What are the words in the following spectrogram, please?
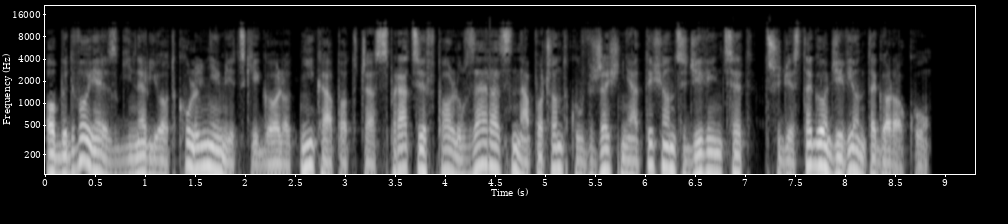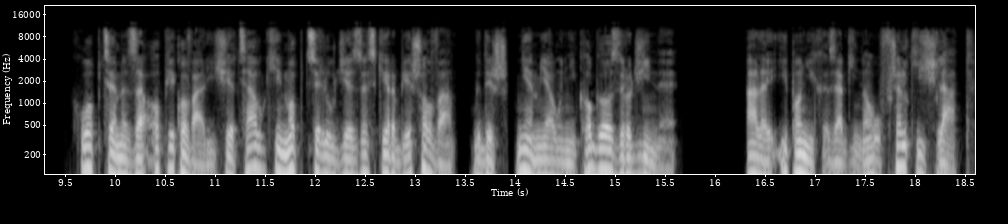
Obydwoje zginęli od kul niemieckiego lotnika podczas pracy w polu zaraz na początku września 1939 roku. Chłopcem zaopiekowali się całkiem obcy ludzie ze Skierbieszowa, gdyż nie miał nikogo z rodziny. Ale i po nich zaginął wszelki ślad,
